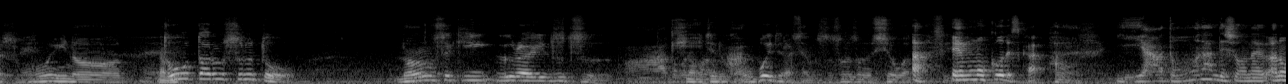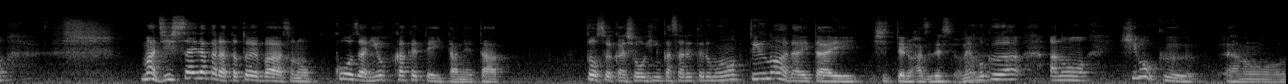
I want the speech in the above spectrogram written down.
えすごいな。えトータルすると何席ぐらいずつ聞いてるか覚えてらっしゃいます？それぞれの師匠方。あ演目をですか？はい。いやどうなんでしょうね。あのまあ実際だから例えばその講座によくかけていたネタとそれから商品化されてるものっていうのは大体知ってるはずですよね。はい僕はあの広くあの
